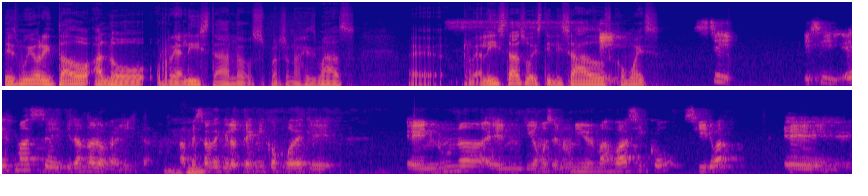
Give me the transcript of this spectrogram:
Es muy orientado a lo realista, a los personajes más eh, realistas o estilizados, ¿cómo es? Sí, y sí, es más eh, tirando a lo realista. A pesar de que lo técnico puede que en una, en, digamos, en un nivel más básico sirva, eh,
